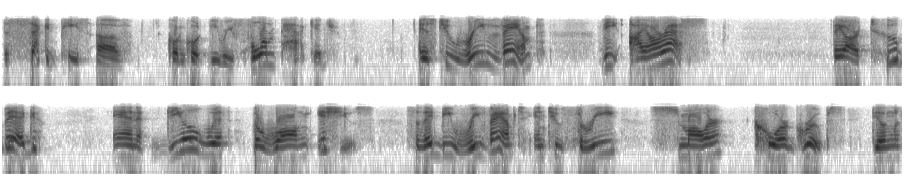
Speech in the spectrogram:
The second piece of quote unquote the reform package is to revamp the IRS. They are too big and deal with the wrong issues. So they'd be revamped into three smaller core groups dealing with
